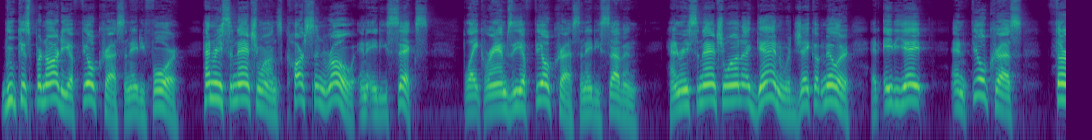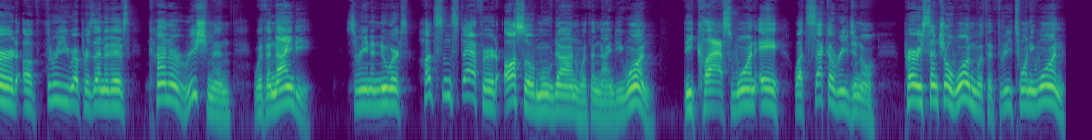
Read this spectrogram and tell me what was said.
Lucas Bernardi of Fieldcrest, an 84. Henry Senachwine's Carson Rowe, an 86. Blake Ramsey of Fieldcrest in 87. Henry Senachwine again with Jacob Miller at 88. And Fieldcrest, third of three representatives, Connor Richman with a 90. Serena Newark's Hudson Stafford also moved on with a 91. The Class 1A Watseka Regional, Prairie Central won with a 321.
